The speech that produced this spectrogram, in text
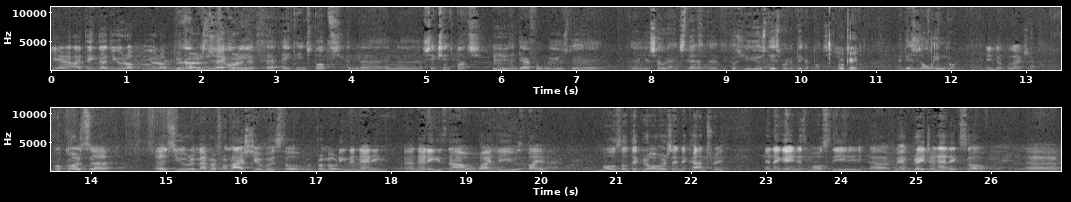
yeah, I think that Europe, Europe, Europe uses decorative. only uh, eight-inch pots and uh, and uh, six-inch pots, mm -hmm. and therefore we use the the Jasoda instead of the because you use this for the bigger pots. Okay. And this is all indoor. Indoor production. Yeah. Of course. Uh, as you remember from last year, we're still promoting the netting. Uh, netting is now widely used by most of the growers in the country and again it's mostly uh, we have great genetics so uh,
